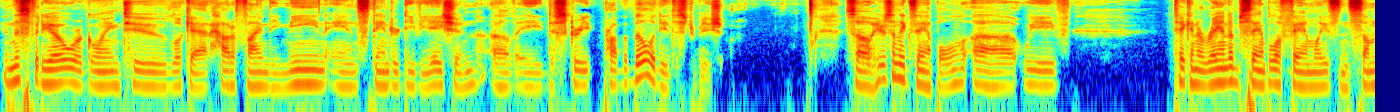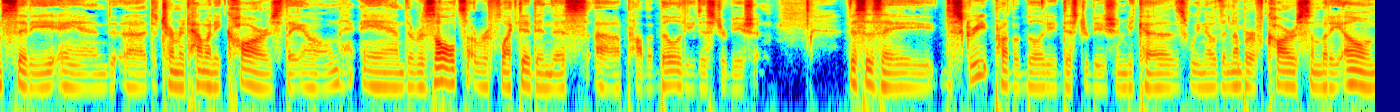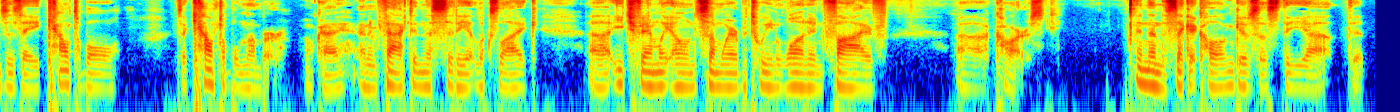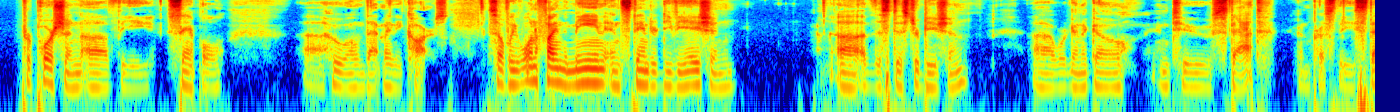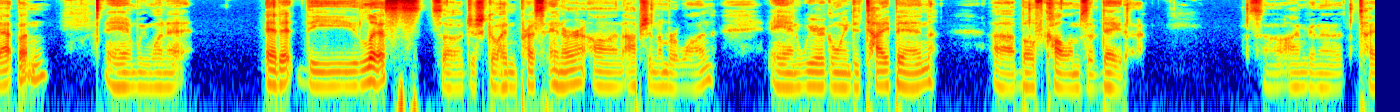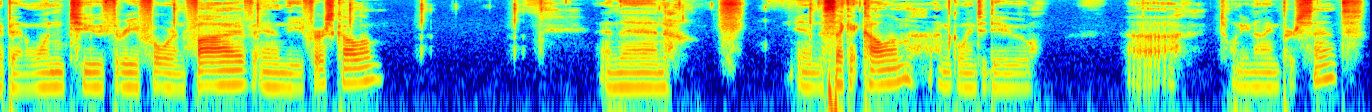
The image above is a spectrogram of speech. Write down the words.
In this video we're going to look at how to find the mean and standard deviation of a discrete probability distribution. So here's an example. Uh, we've taken a random sample of families in some city and uh, determined how many cars they own and the results are reflected in this uh, probability distribution. This is a discrete probability distribution because we know the number of cars somebody owns is a countable it's a countable number, okay? And in fact, in this city, it looks like uh, each family owned somewhere between one and five uh, cars. And then the second column gives us the, uh, the proportion of the sample uh, who owned that many cars. So if we want to find the mean and standard deviation uh, of this distribution, uh, we're going to go into stat. To press the stat button and we want to edit the lists. So just go ahead and press enter on option number one. And we are going to type in uh, both columns of data. So I'm going to type in 1, 2, 3, 4, and 5 in the first column. And then in the second column, I'm going to do 29%,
